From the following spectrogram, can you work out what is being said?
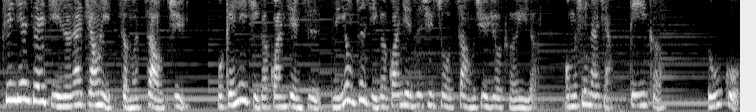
今天这一集呢，来教你怎么造句。我给你几个关键字，你用这几个关键字去做造句就可以了。我们先来讲第一个，如果，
